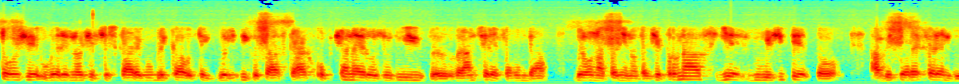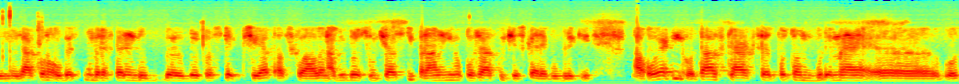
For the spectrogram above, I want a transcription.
to, že je uvedeno, že Česká republika o těch důležitých otázkách občané rozhodují v, v rámci referenda, bylo naplněno. Takže pro nás je důležité to, aby to referendum, zákon o obecném referendu byl, byl prostě přijat a schválen, aby byl součástí právního pořádku České republiky. A o jakých otázkách se potom budeme uh,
